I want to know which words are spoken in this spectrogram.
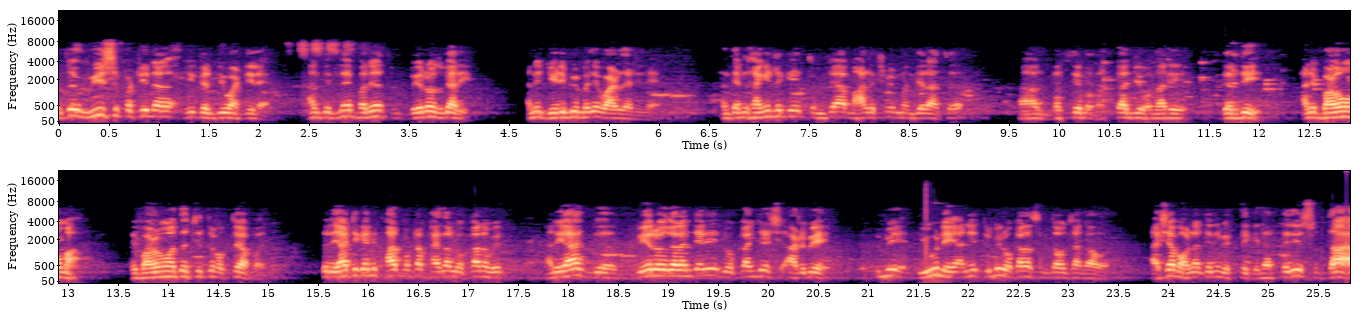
तिथं वीस पटीनं ही गर्दी वाढलेली आहे. आणि तिथले बरेच बेरोजगारी आणि जी डी पीमध्ये वाढ झालेली आहे. आणि त्यांनी सांगितलं की तुमच्या महालक्ष्मी मंदिराचं अं, भक्ती भक्तांची होणारी गर्दी आणि बाळोमा हे बाळोमाचं चित्र बघतोय आपण. तर या ठिकाणी फार मोठा फायदा लोकांना होईल. आणि या बेरोजगारांचे आणि लोकांचे आडवे तुम्ही येऊ नये आणि तुम्ही लोकांना समजावून सांगावं. अशा भावना त्यांनी व्यक्त केल्या. तरी सुद्धा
